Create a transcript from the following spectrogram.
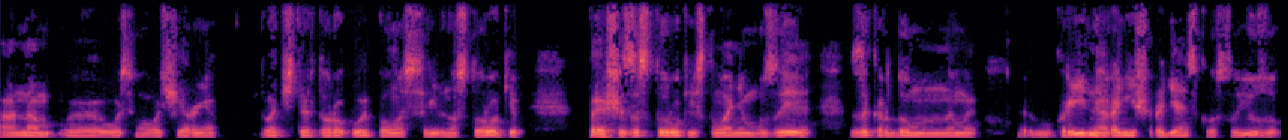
а нам 8 е, червня 24 року виповнилось рівно 100 років. Перше за 100 років існування музею за кордонами України, а раніше Радянського Союзу,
